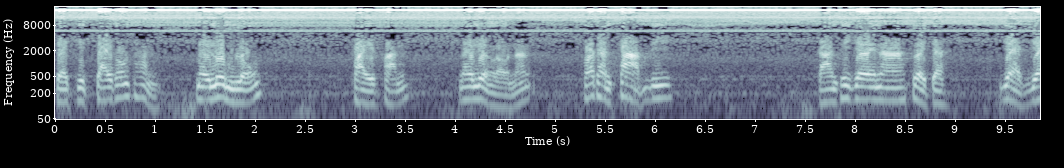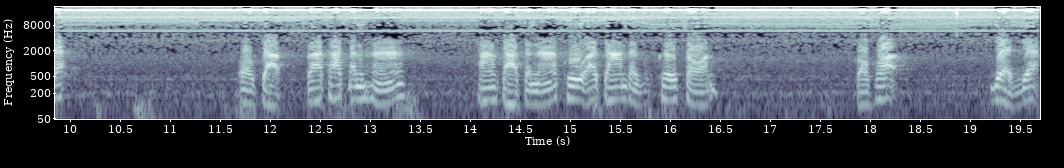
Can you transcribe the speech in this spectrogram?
แต่จิตใจของท่านในลุ่มหลงใฝ่ฝันในเรื่องเหล่านั้น เพราะท่านทราบดี การพิจารณาเพื่อจะแยกแยะ ออกจากราคาตัญหา ทางศาสนาครูอาจารย์แต่เคยสอนก็เพราะแยกแยะ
